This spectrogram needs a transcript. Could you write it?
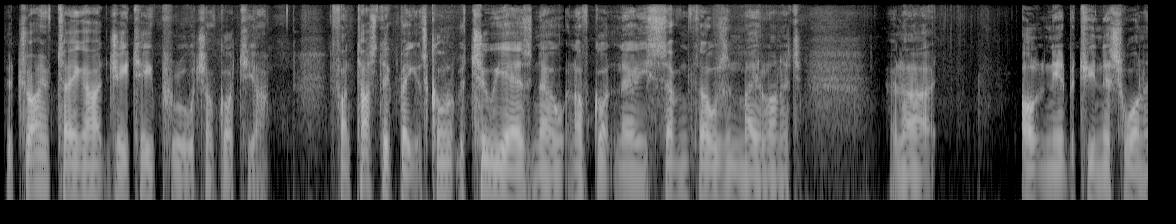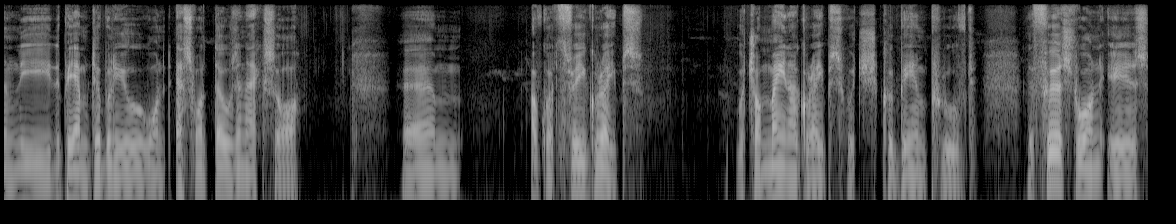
The Triumph Tiger GT Pro which I've got here. Fantastic bike. It's coming up with two years now and I've got nearly 7,000 mile on it. And I alternate between this one and the, the BMW one, S1000 XR. Um, I've got three gripes which are minor gripes which could be improved. The first one is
